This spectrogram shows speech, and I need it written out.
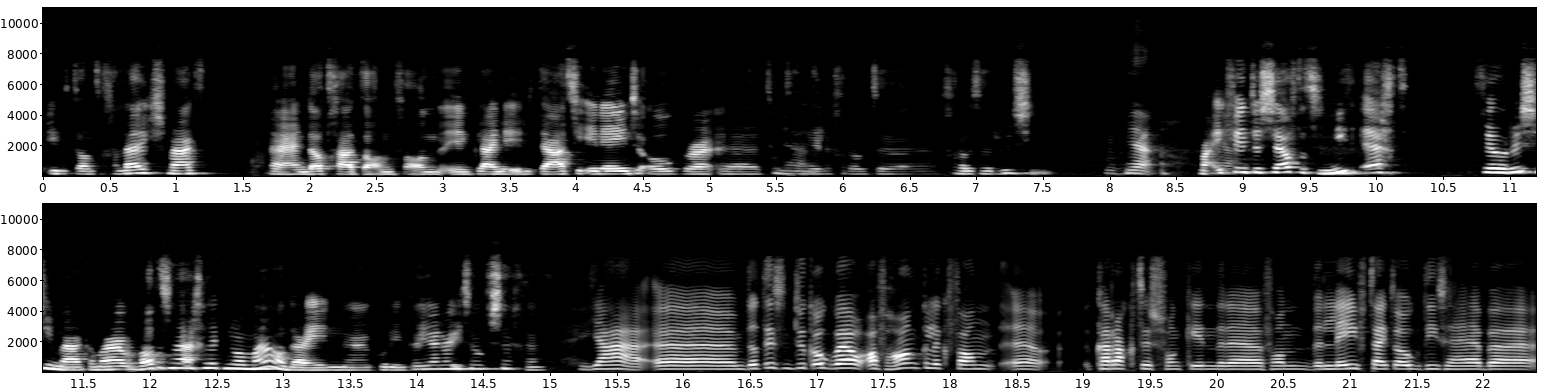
irritante geluidjes maakt. Nou ja, en dat gaat dan van een kleine irritatie ineens over uh, tot ja. een hele grote, grote ruzie. Ja. Maar ik ja. vind dus zelf dat ze niet echt veel ruzie maken. Maar wat is nou eigenlijk normaal daarin, uh, Corinne? Kan jij daar iets over zeggen? Ja, uh, dat is natuurlijk ook wel afhankelijk van uh, karakters van kinderen, van de leeftijd ook die ze hebben.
